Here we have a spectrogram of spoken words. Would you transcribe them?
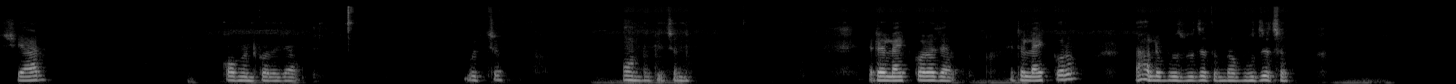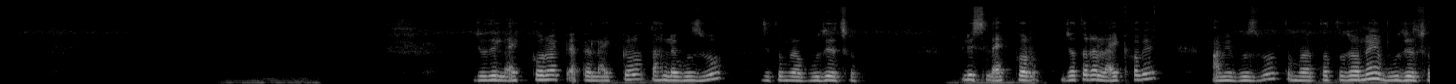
শেয়ার কমেন্ট করে যাও। বুঝছ? অন্য কিছু না এটা লাইক করা যাক। এটা লাইক করো, তাহলে বুঝব যে তোমরা বুঝেছ। যদি লাইক করো, একটা- লাইক করো, তাহলে বুঝব যে তোমরা বুঝেছ। প্লিজ লাইক করো। যতটা লাইক হবে, আমি বুঝব, তোমরা ততজনে বুঝেছ।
